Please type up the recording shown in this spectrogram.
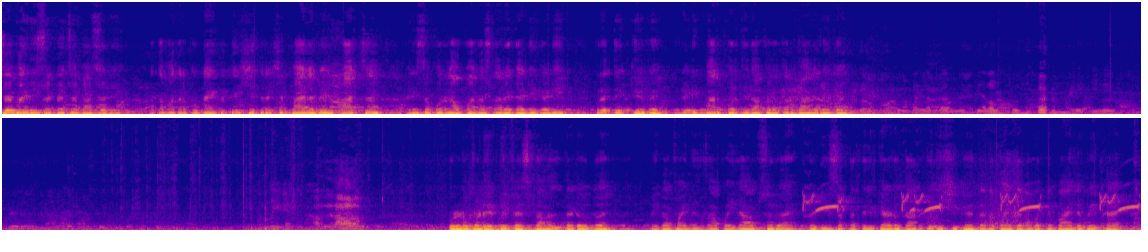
जय भैरी संघाच्या भाषेने आता मात्र पुन्हा एकदा ते क्षेत्ररक्षण पाहायला मिळेल. पाच आणि समोर आव्हान असणार आहे त्या ठिकाणी. प्रत्येक किरबे रेडिंग मार्क वरती दाखवताना पाहायला मिळतं. पूर्णपणे डिफेन्सला हलत ठेवतोय. मेगा फायनलचा पहिला हाफ सुरू आहे. दोन्ही संघातील खेळाडू दानपिनिशी खेळताना मैदानामध्ये पाहायला मिळत आहे.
